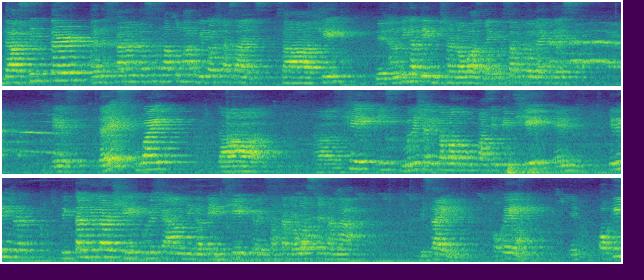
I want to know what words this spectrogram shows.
the center, and sa kanang nasa sa tunga, dito siya sa, sa shape. Then, ang negative siya gawas. Like, example, like this. This. The is white, the uh, shape is, muna siya gitawag kong positive shape, and kining rectangular shape, muna siya ang negative shape, kaya sa gawas siya na nga design. Okay. Okay,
